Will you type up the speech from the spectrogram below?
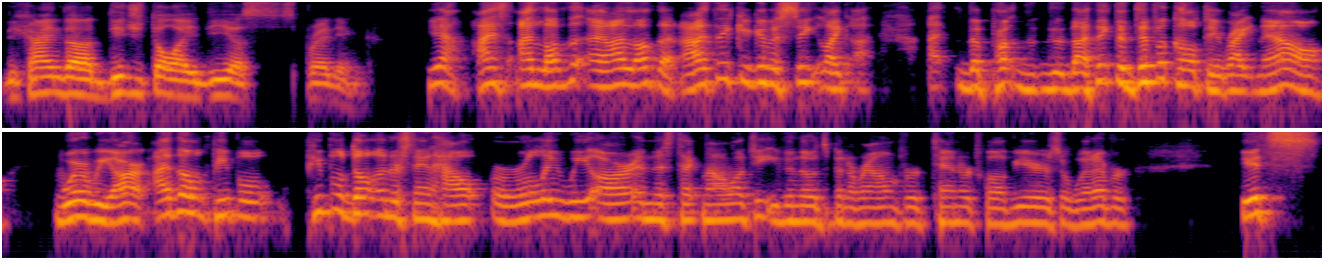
behind the digital ideas spreading. Yeah, I I love that. I love that. I think you're going to see like I, the, the I think the difficulty right now where we are. I don't people people don't understand how early we are in this technology, even though it's been around for ten or twelve years or whatever. It's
